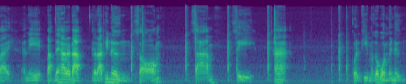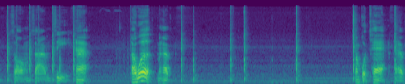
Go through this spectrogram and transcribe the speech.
ไป อันนี้ปรับได้ 5 ระดับ ระดับที่ 1 2 3 4 5กดทีมันก็วนไป1 2 3 4 5 power นะครับ ต้องกดแช่นะครับ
